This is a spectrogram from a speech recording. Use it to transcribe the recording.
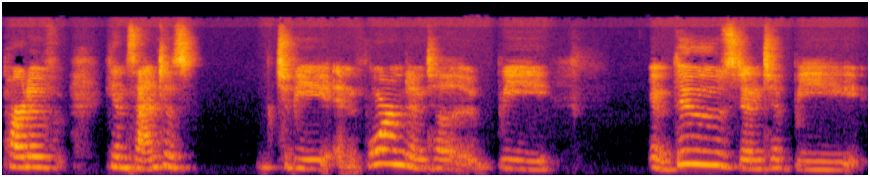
part of consent is to be informed and to be enthused and to be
